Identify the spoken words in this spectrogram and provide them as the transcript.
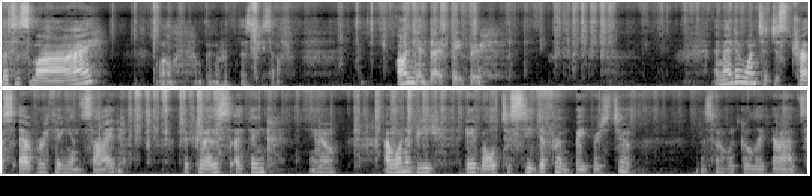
This is my, well, I'm going to rip this piece off. Onion dyed paper. And I don't want to just truss everything inside because I think, you know, I want to be able to see different papers too. This one would go like that.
